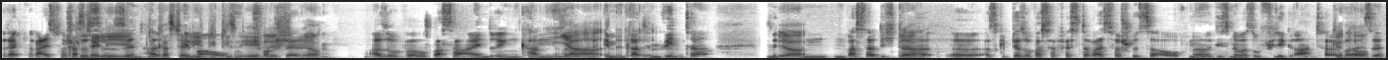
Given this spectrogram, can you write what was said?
Re Reißverschlüsse Castelli, sind die halt Castelli, immer die- auch die sind ähnlich, Schwachstellen, ja. ne? Also wo Wasser eindringen kann. Ja, also im, gerade äh, im Winter mit ja. einem ein wasserdichter, äh, also es gibt ja so wasserfeste Reißverschlüsse auch, ne? Die sind aber so filigran Genau. teilweise.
